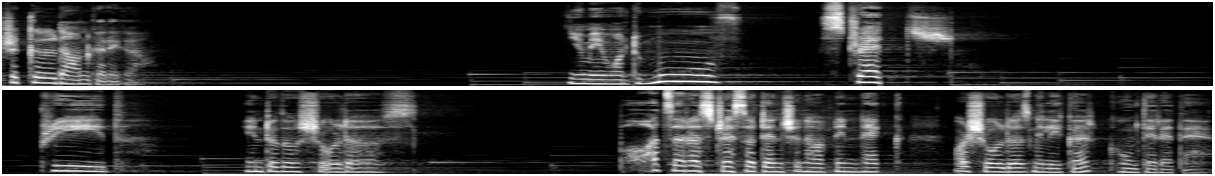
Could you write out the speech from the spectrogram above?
ट्रिकल डाउन करेगा. You may want to move stretch breathe into those shoulders. बहुत सारा स्ट्रेस और टेंशन हम अपने नेक और शोल्डर्स में लेकर घूमते रहते हैं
